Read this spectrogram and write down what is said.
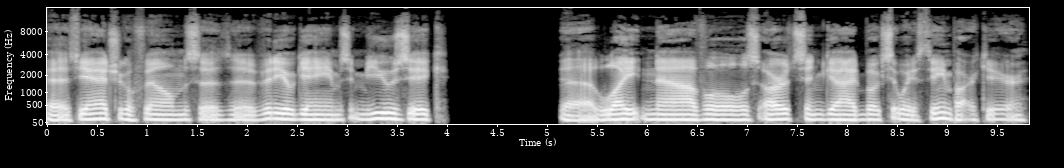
uh, theatrical films, uh, the video games, music, uh, light novels, arts and guidebooks. Wait, a theme park here.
